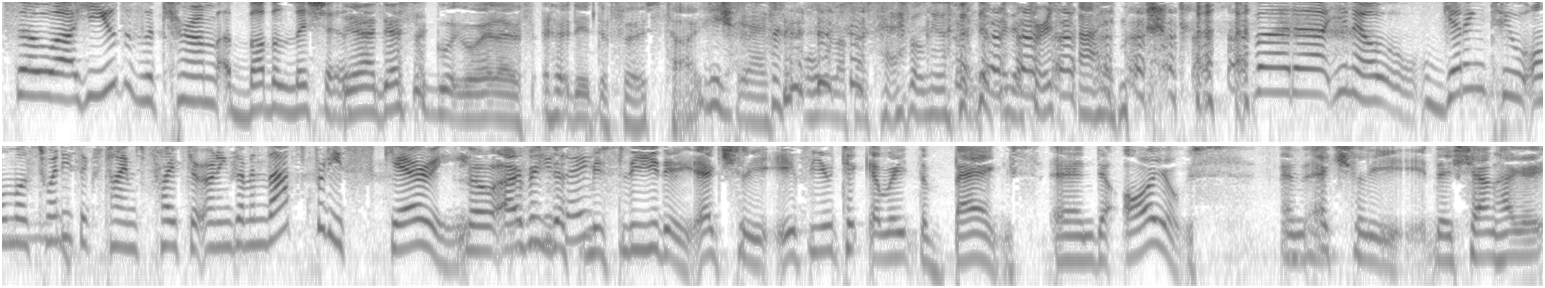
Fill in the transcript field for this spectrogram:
So uh, he uses the term bubblicious. Yeah, that's a good word. I've heard it the first time. Yes, all of us have only heard it for the first time. but, uh, you know, getting to almost 26 times price to earnings, I mean, that's pretty scary. No, I think that's say? misleading, actually. If you take away the banks and the oils, and mm-hmm. actually, the Shanghai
